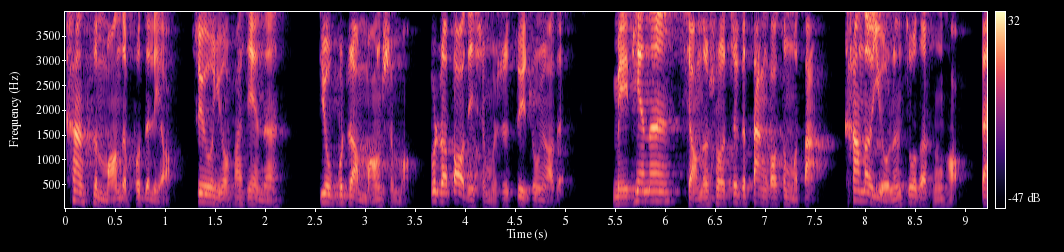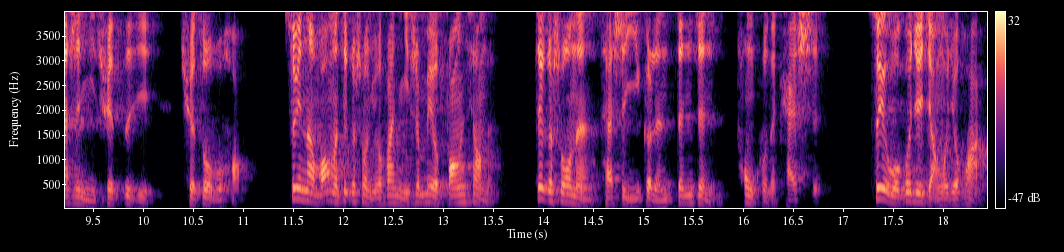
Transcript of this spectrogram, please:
看似忙得不得了，最后你会发现呢又不知道忙什么，不知道到底什么是最重要的。每天呢想着说这个蛋糕这么大，看到有人做得很好，但是你却自己却做不好，所以呢往往这个时候你会发现你是没有方向的，这个时候呢才是一个人真正痛苦的开始。所以我过去讲过一句话，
